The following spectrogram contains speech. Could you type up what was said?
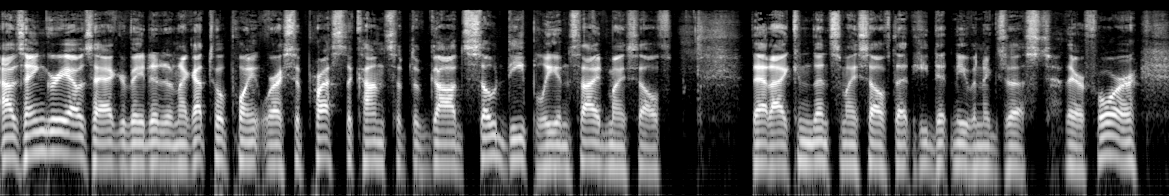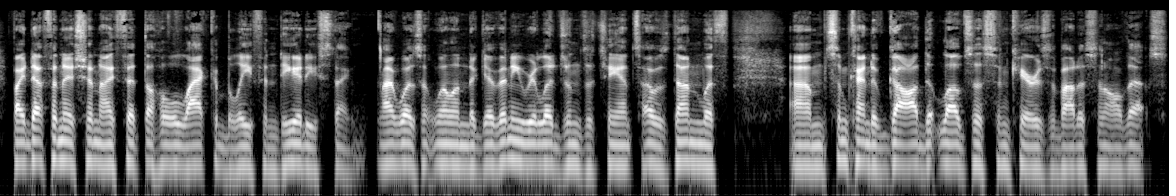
I was angry, I was aggravated, and I got to a point where I suppressed the concept of God so deeply inside myself that I convinced myself that he didn't even exist. Therefore, by definition, I fit the whole lack of belief in deities thing. I wasn't willing to give any religions a chance. I was done with um, some kind of God that loves us and cares about us and all this.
